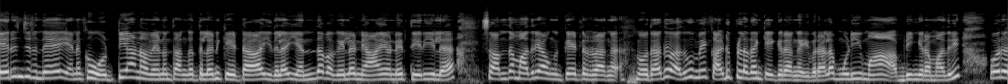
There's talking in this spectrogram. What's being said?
தெரிஞ்சிருந்தே எனக்கு ஒட்டியானம் வேணும் தங்கத்தில்னு கேட்டால் இதெல்லாம் எந்த வகையில் நியாயம்னே தெரியல. ஸோ அந்த மாதிரி அவங்க கேட்டுடுறாங்க. அதாவது அதுவுமே கடுப்பில் தான் கேட்குறாங்க இவரால் முடியுமா? அப்படிங்கிற மாதிரி ஒரு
